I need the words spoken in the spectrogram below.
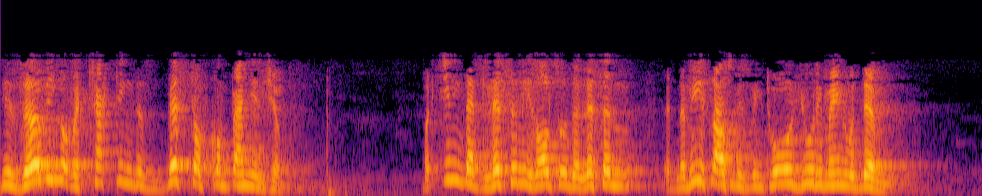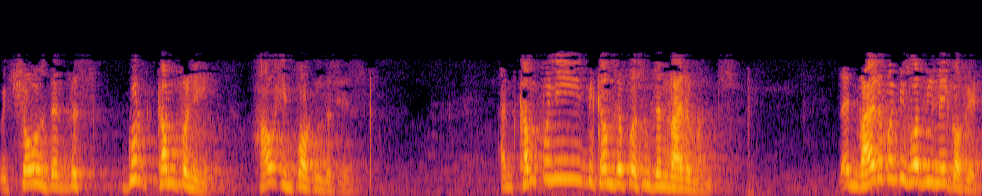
deserving of attracting this best of companionship. But in that lesson is also the lesson that Nabi Islam is being told, you remain with them. Which shows that this good company, how important this is. And company becomes a person's environment. The environment is what we make of it.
